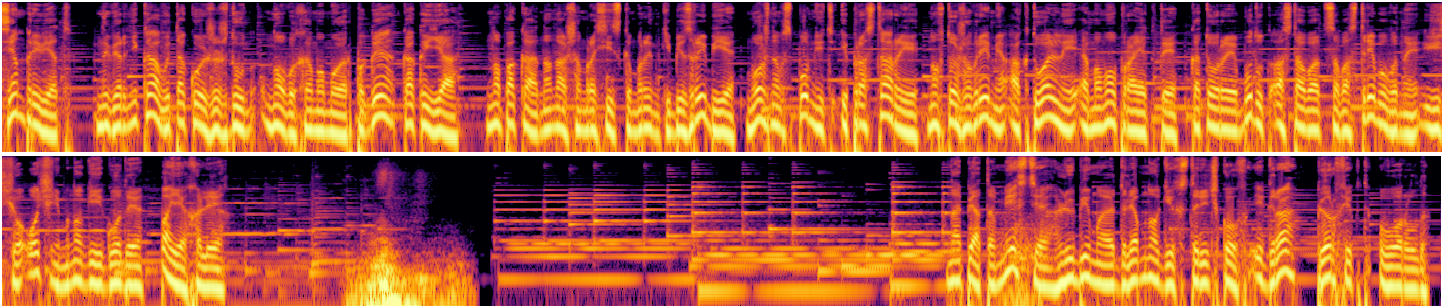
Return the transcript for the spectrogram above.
Всем привет! Наверняка вы такой же ждун новых MMORPG, как и я. Но пока на нашем российском рынке безрыбье, можно вспомнить и про старые, но в то же время актуальные ММО-проекты, которые будут оставаться востребованы еще очень многие годы. Поехали! На пятом месте любимая для многих старичков игра Perfect World.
